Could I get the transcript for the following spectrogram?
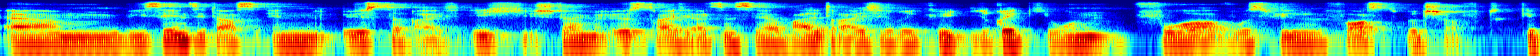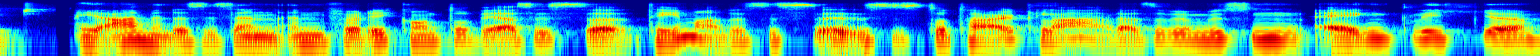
Ähm, wie sehen Sie das in Österreich? Ich stelle mir Österreich als eine sehr waldreiche Region vor, wo es viel Forstwirtschaft gibt. Ja, ich meine, das ist ein, ein völlig kontroverses äh, Thema. Das ist, äh, es ist total klar. Also wir müssen eigentlich äh,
